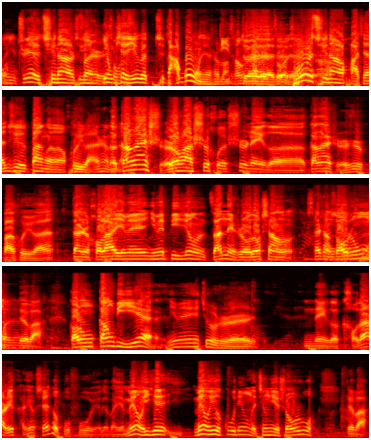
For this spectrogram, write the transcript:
那你直接去那儿去算是应聘一个去打工去是吧？底层对对对对不是去那儿花钱去办个会员什么呃，的。刚开始的话是会是那个刚开始是办会员，但是后来因为因为毕竟咱那时候都上才上高中嘛对吧？高中刚毕业，因为就是那个口袋里肯定谁都不富裕，对吧？也没有一些没有一个固定的经济收入，对吧？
